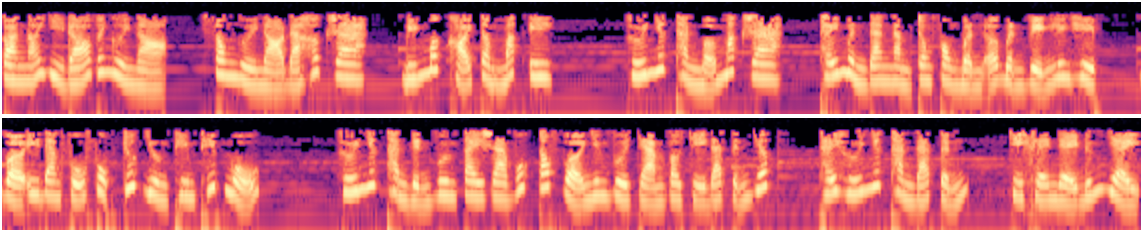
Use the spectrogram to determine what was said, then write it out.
toàn nói gì đó với người nọ, song người nọ đã hất ra, biến mất khỏi tầm mắt y. Hứa nhất thành mở mắt ra, thấy mình đang nằm trong phòng bệnh ở bệnh viện Liên Hiệp, vợ y đang phủ phục trước giường thiêm thiếp ngủ. Hứa nhất thành định vươn tay ra vuốt tóc vợ nhưng vừa chạm vào chị đã tỉnh giấc, thấy hứa nhất thành đã tỉnh, chị khệ nệ đứng dậy,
